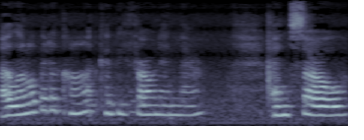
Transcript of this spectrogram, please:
A little bit of Kant could be thrown in there. And so,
